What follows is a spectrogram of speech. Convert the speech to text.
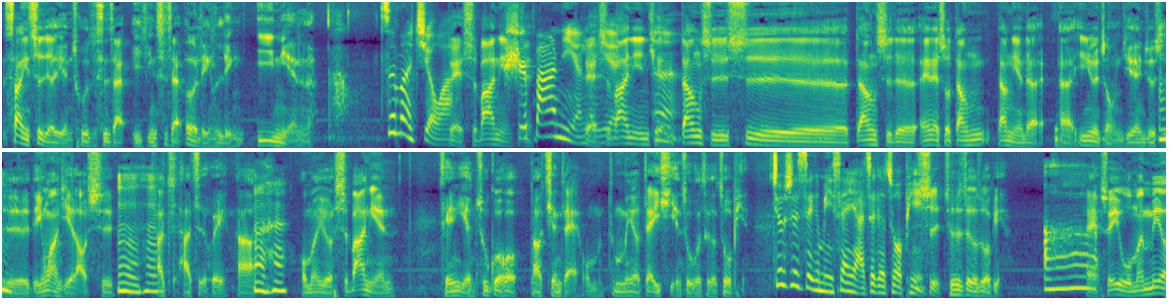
上一次的演出是在已经是在二零零一年了，这么久啊？对，十八年，十八年了。对，十八年前，嗯、当时是当时的 NSO 当当年的呃音乐总监就是林旺杰老师，嗯哼，他他指挥啊，嗯、哼我们有十八年。前演出过后到现在，我们都没有在一起演出过这个作品。就是这个弥赛亚这个作品，是就是这个作品啊。哎，所以我们没有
